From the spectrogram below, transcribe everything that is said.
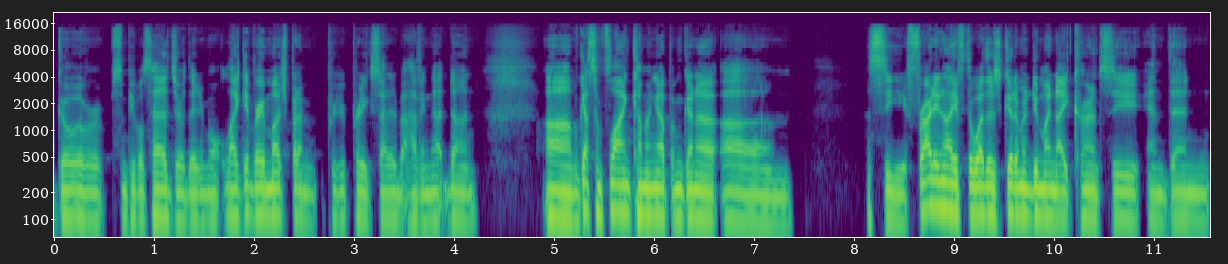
go over some people's heads, or they won't like it very much. But I'm pretty pretty excited about having that done. Um, got some flying coming up. I'm gonna um, let's see, Friday night, if the weather's good, I'm going to do my night currency. And then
